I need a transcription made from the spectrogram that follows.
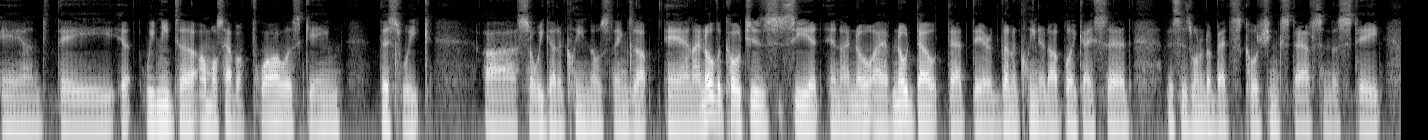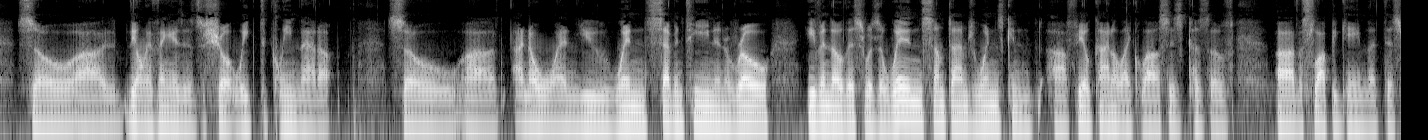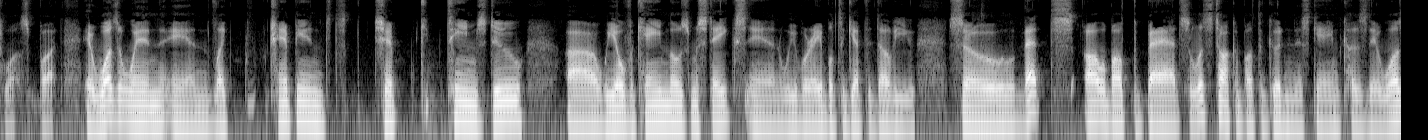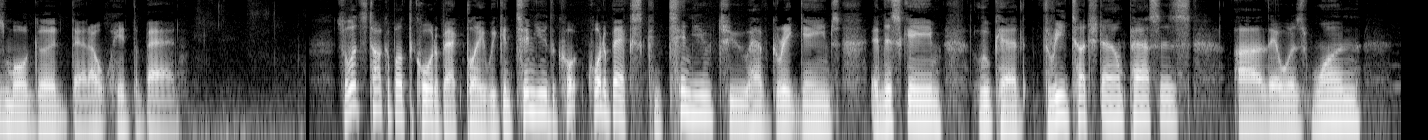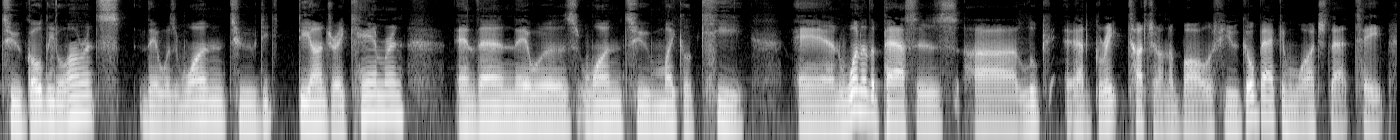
and they we need to almost have a flawless game this week. Uh, so we got to clean those things up. And I know the coaches see it, and I know I have no doubt that they're gonna clean it up. Like I said, this is one of the best coaching staffs in the state. So uh, the only thing is, it's a short week to clean that up. So uh, I know when you win 17 in a row, even though this was a win, sometimes wins can uh, feel kind of like losses because of uh, the sloppy game that this was. But it was a win, and like championship teams do, uh, we overcame those mistakes and we were able to get the W. So that's all about the bad. So let's talk about the good in this game because there was more good that outweighed the bad. So let's talk about the quarterback play. We continue, the quarterbacks continue to have great games. In this game, Luke had three touchdown passes. Uh, there was one to Goldie Lawrence. There was one to De- DeAndre Cameron. And then there was one to Michael Key. And one of the passes, uh, Luke had great touch on the ball. If you go back and watch that tape,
